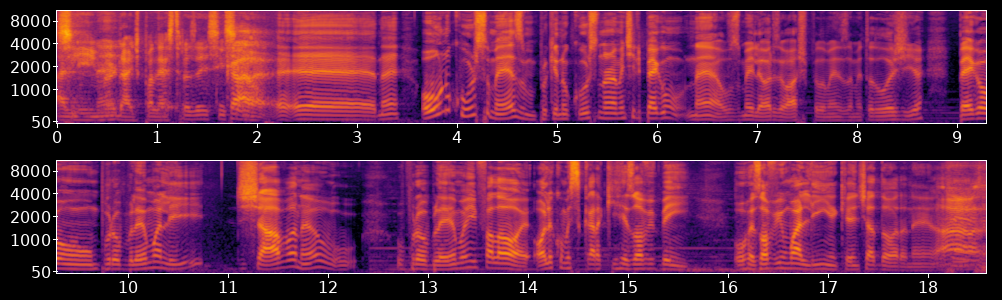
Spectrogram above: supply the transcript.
ali, Sim, né? verdade. Palestras é essencial. Cara, é, é, né? Ou no curso mesmo, porque no curso normalmente ele pega, um, né, os melhores, eu acho, pelo menos da metodologia, pega um problema ali, chava, né, o, o problema e fala, ó, olha como esse cara aqui resolve bem. Ou resolve em uma linha que a gente adora, né? Ah,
